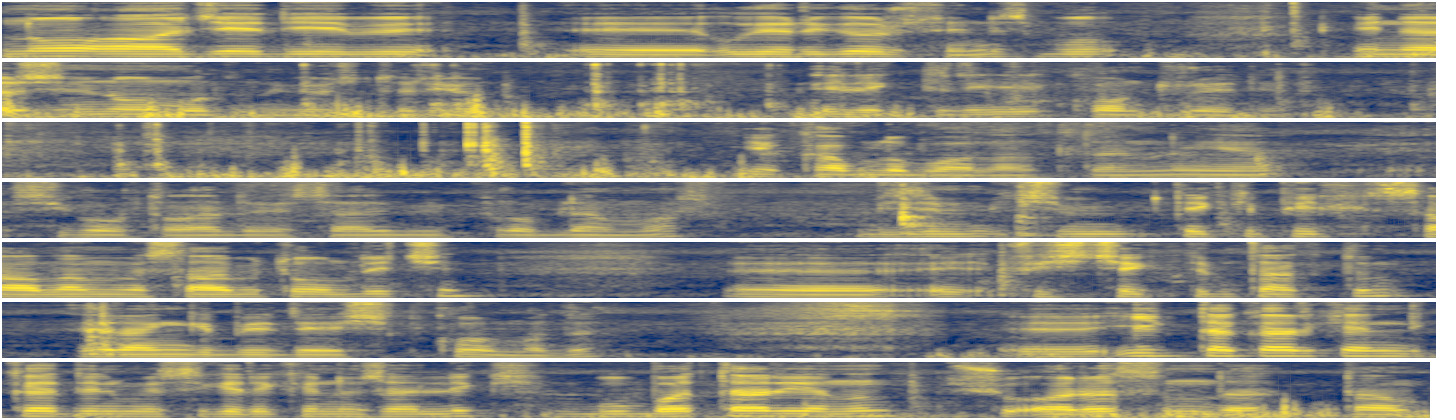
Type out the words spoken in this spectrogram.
No AC diye bir e, uyarı görürseniz bu enerjinin olmadığını gösteriyor. Elektriği kontrol ediyor. Ya kablo bağlantılarında ya sigortalarda vesaire bir problem var. Bizim içimdeki pil sağlam ve sabit olduğu için e, e, fiş çektim taktım. Herhangi bir değişiklik olmadı. E, ilk takarken dikkat edilmesi gereken özellik bu bataryanın şu arasında tam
